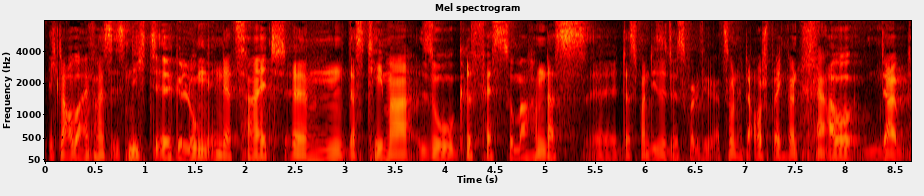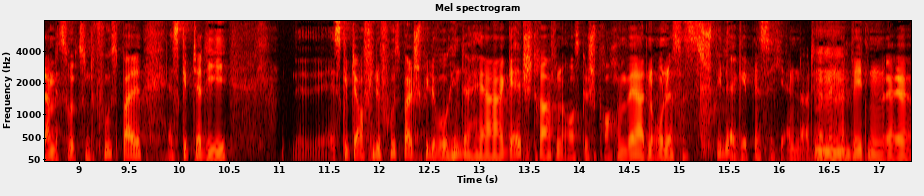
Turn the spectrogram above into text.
Ich glaube einfach, es ist nicht äh, gelungen, in der Zeit ähm, das Thema so grifffest zu machen, dass, äh, dass man diese Disqualifikation hätte aussprechen können. Ja. Aber da, damit zurück zum Fußball. Es gibt ja die es gibt ja auch viele Fußballspiele, wo hinterher Geldstrafen ausgesprochen werden, ohne dass das Spielergebnis sich ändert. Ja, mhm. Wenn Athleten, äh,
